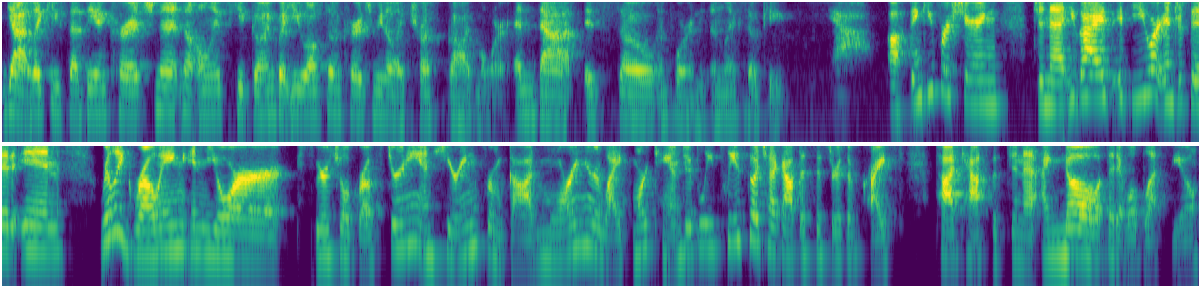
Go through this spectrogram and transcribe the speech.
yeah, like you said, the encouragement not only to keep going, but you also encourage me to like trust God more. And that is so important and like so key. Yeah. Oh, thank you for sharing, Jeanette. You guys, if you are interested in really growing in your spiritual growth journey and hearing from God more in your life, more tangibly, please go check out the Sisters of Christ podcast with Jeanette. I know that it will bless you.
